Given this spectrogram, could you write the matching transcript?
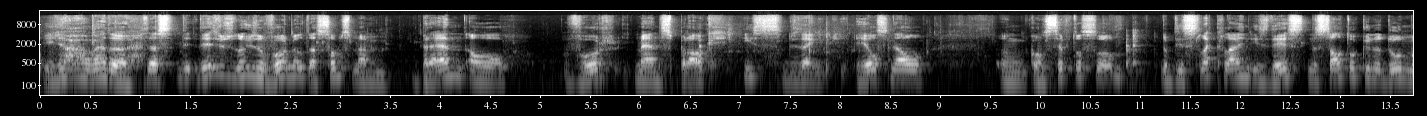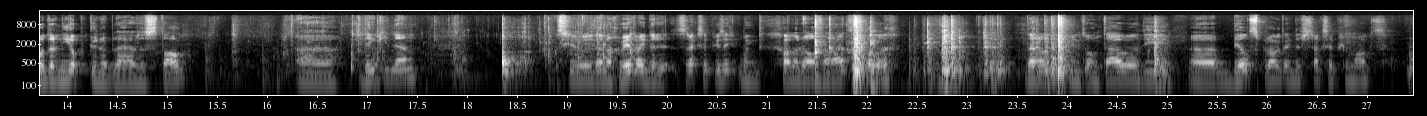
Ja, wedden. Dat is, dit is dus nog eens een voorbeeld dat soms mijn brein al voor mijn spraak is. Dus dat ik heel snel een concept of zo... Op die slackline is deze een salto kunnen doen, maar er niet op kunnen blijven staan. Uh, denk ik dan. Als jullie dan nog weet wat ik er straks heb gezegd, maar ik ga er wel van je kunt onthouden die eh, beeldspraak dat ik er straks heb gemaakt.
